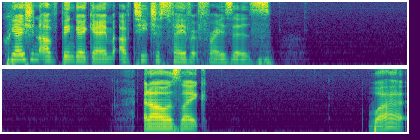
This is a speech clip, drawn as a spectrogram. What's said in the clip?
Creation of bingo game of teachers' favorite phrases. And I was like, what?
